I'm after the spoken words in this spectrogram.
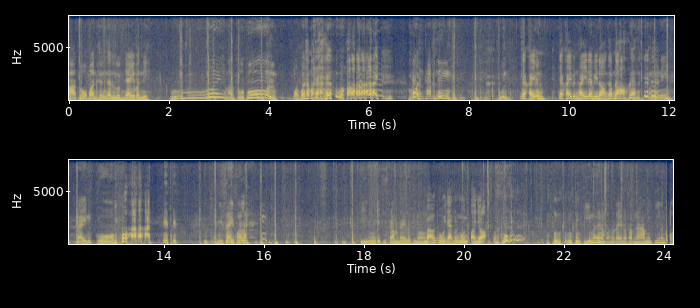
ปลาโตบอลถึงกันหลุนใหญ่บันนี่บุ้ยเบาตัวพูนหวานว่าธรรมดา ว้ายไม่ทันทัดหนึ่งจะไขเป็นจะไขเป็นไผเด้อพี่น้องครับน้องกันมันอันนี้ใส่นี่โกอันนี้ใส่ฝรั่งผีมือจะสิซ้ำได้เหรอพี่น้องบ่าวตูยันมันหมุนอ่อยเหยาะผีมือนะบ่เท่าไรหรอกครับน้ำนี่ผีมันกอ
